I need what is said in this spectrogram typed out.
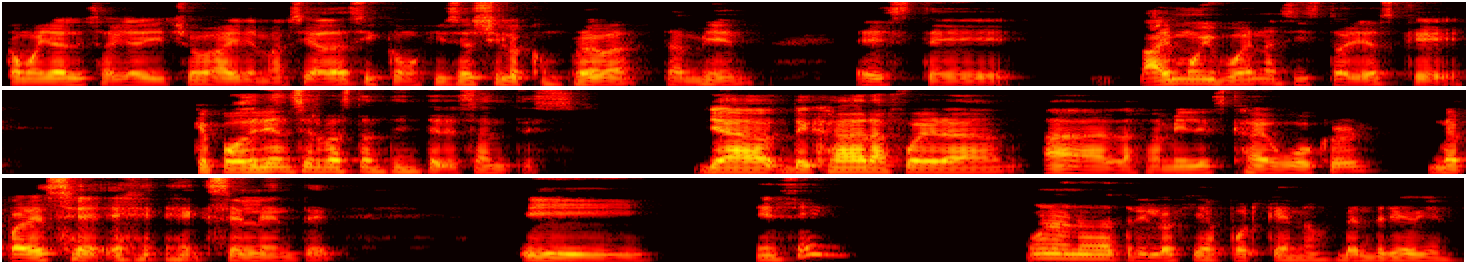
como ya les había dicho, hay demasiadas, y como Hisashi lo comprueba también, este, hay muy buenas historias que, que podrían ser bastante interesantes. Ya dejar afuera a la familia Skywalker me parece excelente. Y, y sí, una nueva trilogía, ¿por qué no? Vendría bien.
